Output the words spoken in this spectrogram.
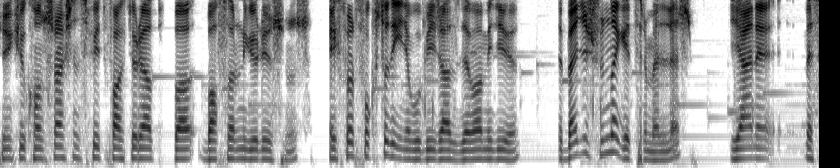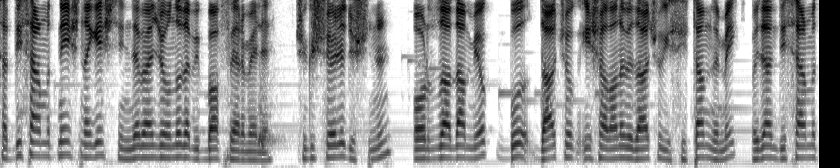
Çünkü Construction Speed Factory output bu- buff'larını görüyorsunuz. Export Focus'ta da yine bu biraz devam ediyor. E bence şunu da getirmeliler. Yani mesela Disarmed Nation'a geçtiğinde bence onda da bir buff vermeli. Çünkü şöyle düşünün. Orada adam yok. Bu daha çok iş alanı ve daha çok istihdam demek. O yüzden Disarmed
